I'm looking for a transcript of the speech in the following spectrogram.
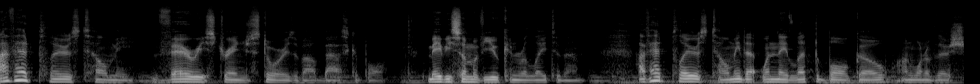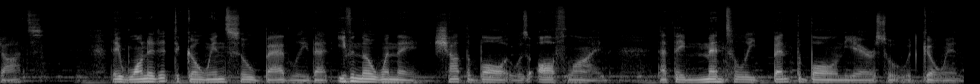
I've had players tell me very strange stories about basketball. Maybe some of you can relate to them. I've had players tell me that when they let the ball go on one of their shots, they wanted it to go in so badly that even though when they shot the ball it was offline, that they mentally bent the ball in the air so it would go in.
